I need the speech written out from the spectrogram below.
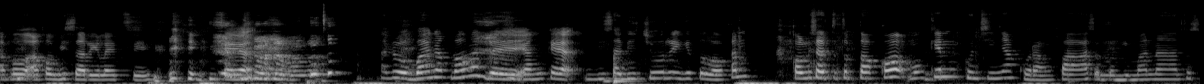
Aku aku bisa relate sih. kayak aduh banyak banget deh yang kayak bisa dicuri gitu loh. Kan kalau misalnya tutup toko mungkin kuncinya kurang pas atau Hmm. gimana. Terus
